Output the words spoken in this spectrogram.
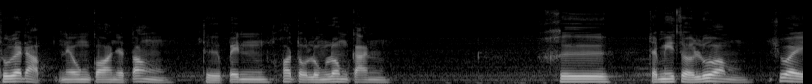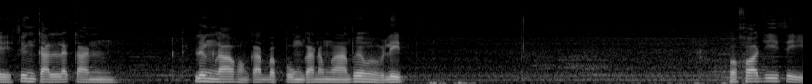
ทุกระดับในองค์กรจะต้องถือเป็นข้อตกลงร่วมกัน คือจะมีส่วนร่วมช่วยซึ่งกันและกันเรื่องราวของการปรับปรุงการทำงานเพื่อผลผลิต หัวข้อที่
